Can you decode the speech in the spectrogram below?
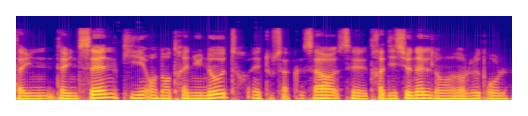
t'as une t'as une scène qui en entraîne une autre et tout ça. Ça c'est traditionnel dans, dans le jeu de rôle.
